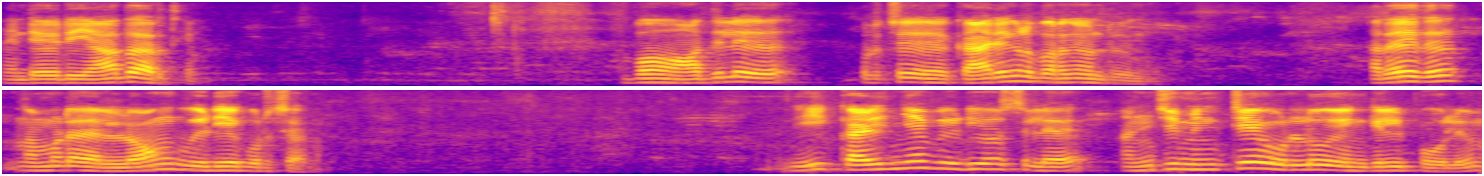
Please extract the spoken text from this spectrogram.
അതിന്റെ ഒരു യാഥാർത്ഥ്യം. അപ്പോൾ അതിൽ കുറച്ച് കാര്യങ്ങൾ പറഞ്ഞുകൊണ്ടിരുന്നു. അതായത് നമ്മുടെ ലോങ് വീഡിയോയെക്കുറിച്ചാണ് ഈ കഴിഞ്ഞ വീഡിയോസിൽ അഞ്ച് മിനിറ്റേ ഉള്ളൂ എങ്കിൽ പോലും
